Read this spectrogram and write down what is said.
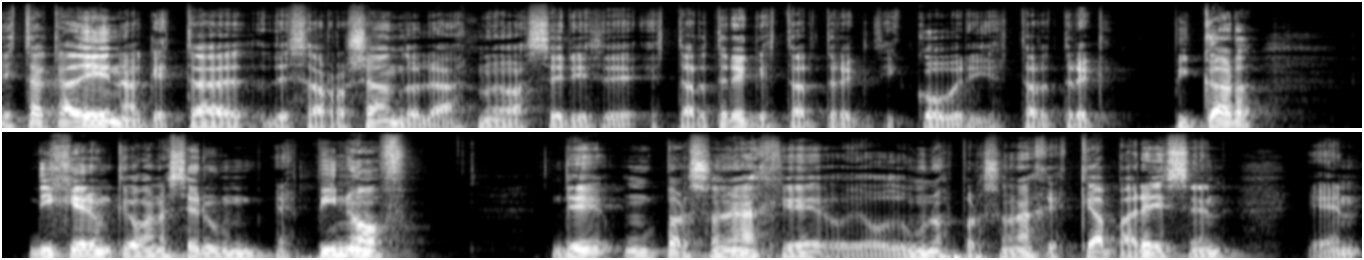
esta cadena que está desarrollando las nuevas series de Star Trek, Star Trek Discovery y Star Trek Picard, dijeron que van a hacer un spin-off de un personaje o de unos personajes que aparecen en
